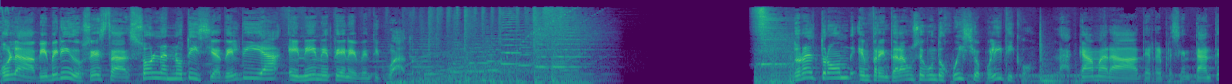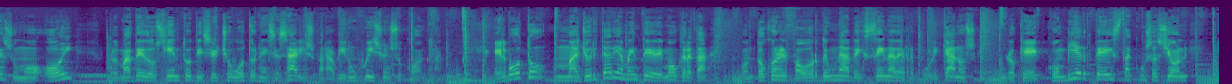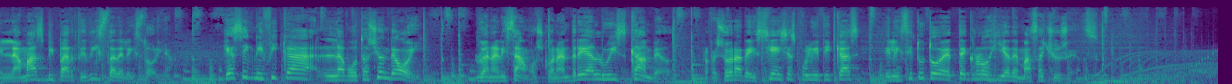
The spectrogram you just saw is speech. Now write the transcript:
Hola, bienvenidos. Estas son las noticias del día en NTN 24. Donald Trump enfrentará un segundo juicio político. La Cámara de Representantes sumó hoy los más de 218 votos necesarios para abrir un juicio en su contra. El voto, mayoritariamente demócrata, contó con el favor de una decena de republicanos, lo que convierte esta acusación en la más bipartidista de la historia. ¿Qué significa la votación de hoy? Lo analizamos con Andrea Louise Campbell, profesora de Ciencias Políticas del Instituto de Tecnología de Massachusetts.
